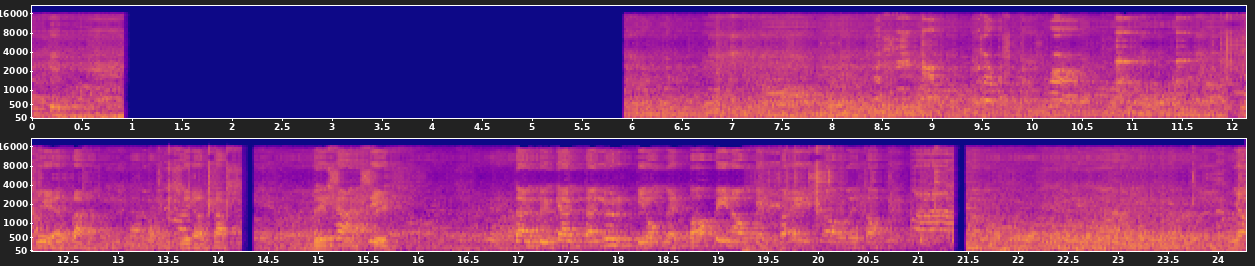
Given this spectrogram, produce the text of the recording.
Hylätty. Sieltä. Sieltä. Lisäksi täytyy käyttää nyrkkiotetta, apinaotetta ei sallita. Ja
